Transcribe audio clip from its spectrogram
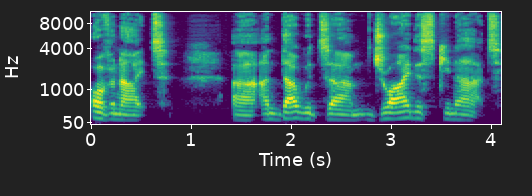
overnight. Uh, and that would um, dry the skin out,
